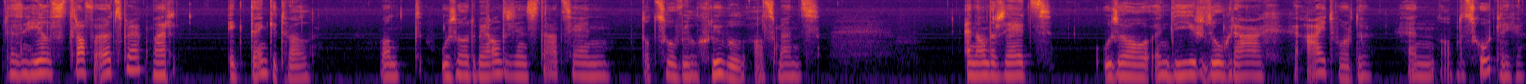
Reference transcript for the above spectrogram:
Dat is een heel straffe uitspraak, maar ik denk het wel. Want hoe zouden wij anders in staat zijn tot zoveel gruwel als mens? En anderzijds, hoe zou een dier zo graag geaaid worden en op de schoot liggen?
